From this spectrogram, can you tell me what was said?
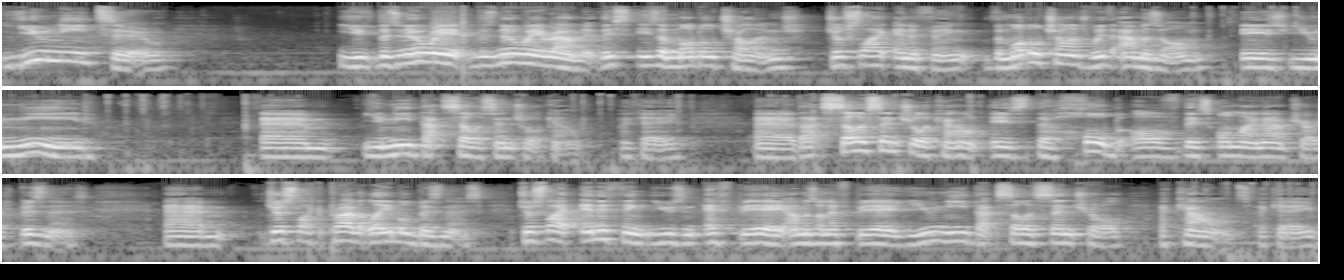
you need to you, there's no way there's no way around it. This is a model challenge, just like anything. The model challenge with Amazon is you need um, you need that Seller Central account. Okay, uh, that Seller Central account is the hub of this online arbitrage business. Um, just like a private label business, just like anything using FBA, Amazon FBA, you need that Seller Central account. Okay,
